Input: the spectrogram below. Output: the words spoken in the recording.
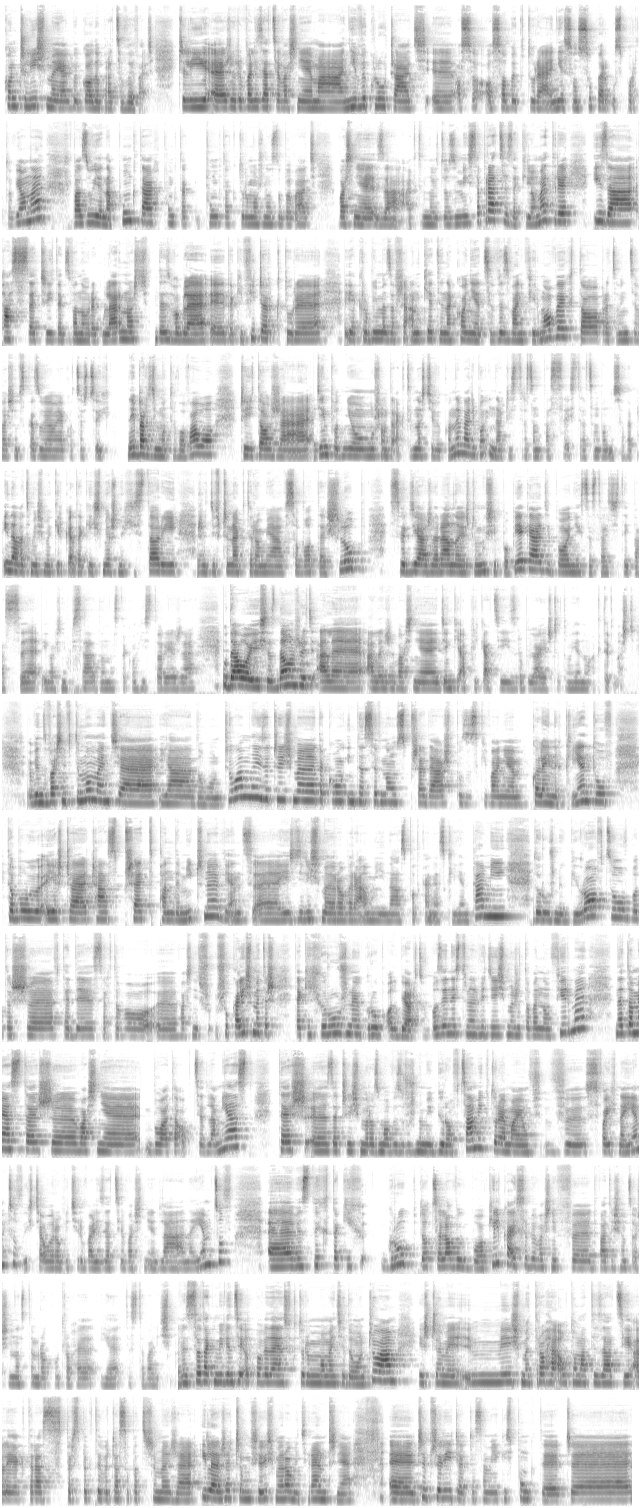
kończyliśmy jakby go dopracowywać. Czyli, e, że rywalizacja właśnie ma nie wykluczać e, oso osoby, które nie są super usportowione, bazuje na punktach, punktach, punktach, które można zdobywać właśnie za aktywność do miejsca pracy, za kilometry i za passę, czyli tak zwaną regularność. To jest w ogóle e, taki feature, który jak robimy zawsze ankiety na koniec wyzwań firmowych, to pracownicy właśnie wskazują jako coś, co ich najbardziej motywowało, czyli to, że dzień po dniu muszą te aktywności wykonywać, bo inaczej stracą pasy i stracą bonusowe. I nawet mieliśmy kilka takich śmiesznych historii, że dziewczyna, która miała w sobotę ślub, stwierdziła, że rano jeszcze musi pobiegać, bo nie chce stracić tej pasy i właśnie pisała do nas taką historię, że udało jej się zdążyć, ale, ale że właśnie dzięki aplikacji zrobiła jeszcze tą jedną aktywność. Więc właśnie w tym momencie ja dołączyłam, no i zaczęliśmy taką intensywną sprzedaż, pozyskiwanie kolejnych klientów, to był jeszcze czas przedpandemiczny, więc e, jeździliśmy rowerami na spotkania z klientami, do różnych biurowców, bo też e, wtedy startowo e, właśnie szukaliśmy też takich różnych grup odbiorców, bo z jednej strony wiedzieliśmy, że to będą firmy, natomiast też właśnie była ta opcja dla miast, też zaczęliśmy rozmowy z różnymi biurowcami, które mają w, w swoich najemców i chciały robić rywalizację właśnie dla najemców, więc tych takich grup docelowych było kilka i sobie właśnie w 2018 roku trochę je testowaliśmy. Więc to tak mniej więcej odpowiadając, w którym momencie dołączyłam. Jeszcze my, mieliśmy trochę automatyzacji, ale jak teraz z perspektywy czasu patrzymy, że ile rzeczy musieliśmy robić ręcznie, e, czy przeliczać czasami jakieś punkty, czy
